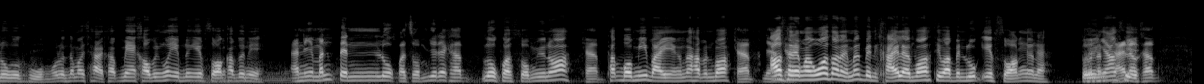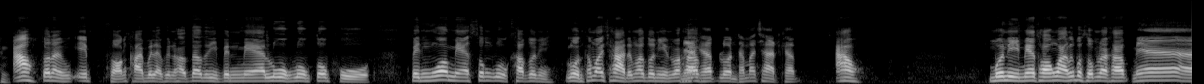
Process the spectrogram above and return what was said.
ลูกตัวผูของโลนธรรมชาติครับแม่เขาเป็นงัว F1 F2 ครับตัวนี้ อันนี้มันเป็นลูกผสมอยู่ด้วยครับ ลูกผสมอยู่เนาะครับถ้าบ่มีใบอย่างนั้นนะครับเป็นบ่ครับเอาแสดงว่างัวตัวไหนมันเป็นขายแล้วบ่ที่ว่าเป็นลูก F2 กันนะตัตัววนั้นยาวขายสิ แล้วครับ เอาตัวไหน F2 ขายไปแล้วพี่น้องครับแต่ตัวนี้เป็นแม่ลูกลูกตัวผู้เป็นงัวแม่ทรงลูกครับตัวนี้หล่นธรรมชาติมาตัวนี้เห็นว่าคแม่รับครับโล้นธรรมชาติครับ เอา มือนี่แม่ท้องว่างหรือผสมแล้วครับแม่อ่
